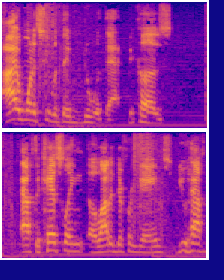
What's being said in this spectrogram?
I want to see what they do with that because after canceling a lot of different games, you have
